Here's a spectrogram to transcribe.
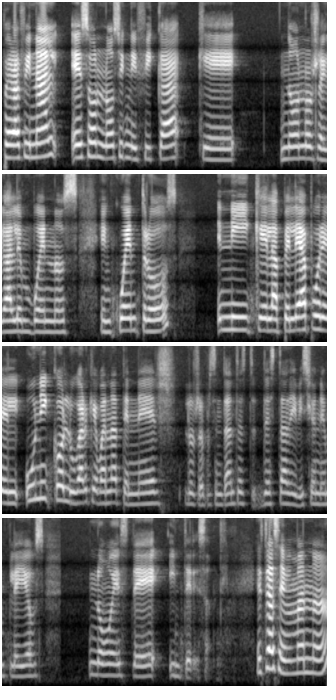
Pero al final eso no significa que no nos regalen buenos encuentros, ni que la pelea por el único lugar que van a tener los representantes de esta división en playoffs no esté interesante. Esta semana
